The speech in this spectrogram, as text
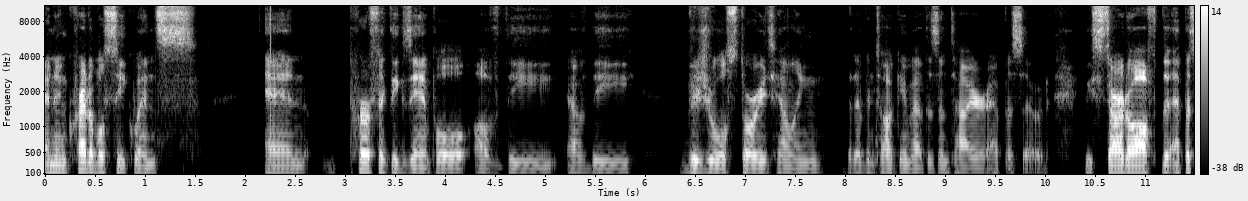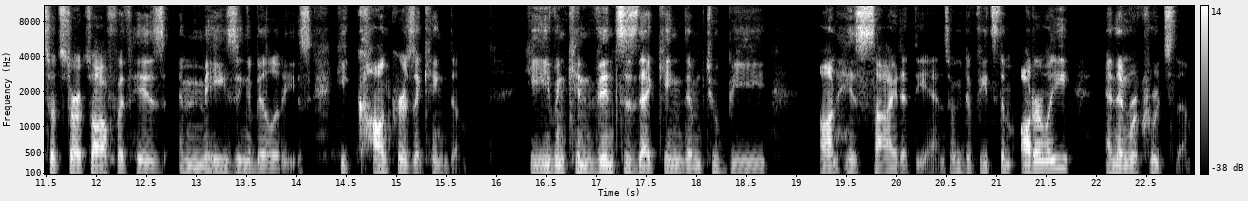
An incredible sequence and perfect example of the of the visual storytelling that I've been talking about this entire episode. We start off the episode starts off with his amazing abilities. He conquers a kingdom. He even convinces that kingdom to be on his side at the end. So he defeats them utterly and then recruits them.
